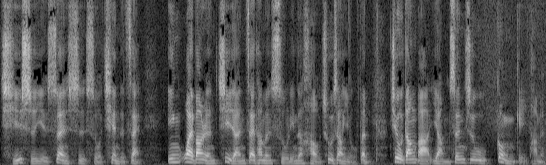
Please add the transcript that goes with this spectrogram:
其实也算是所欠的债。因外邦人既然在他们属灵的好处上有份，就当把养生之物供给他们。”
